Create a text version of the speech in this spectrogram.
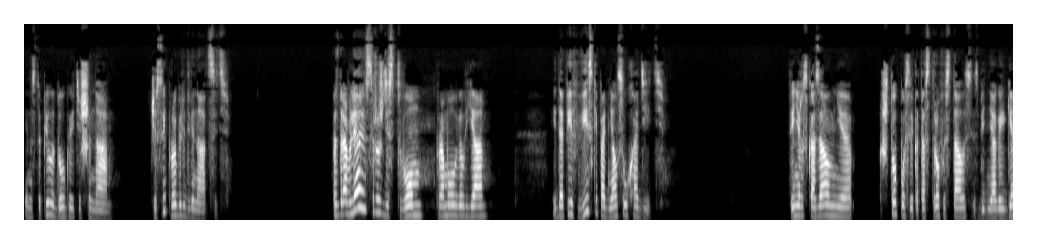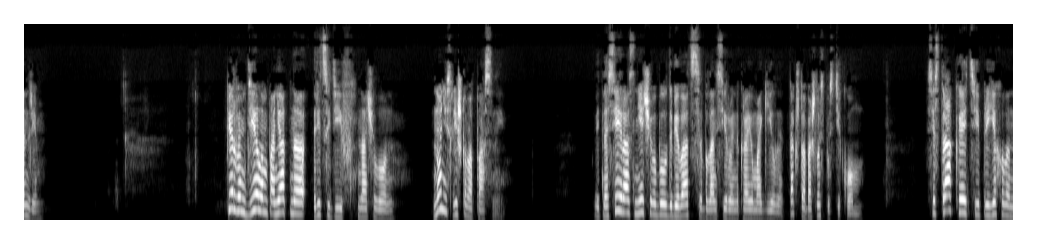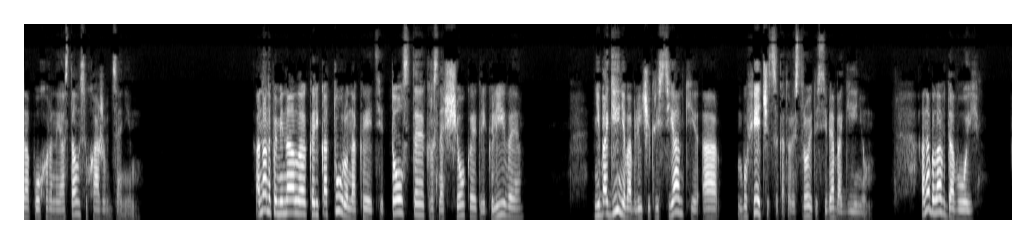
и наступила долгая тишина. Часы пробили двенадцать. «Поздравляю с Рождеством», — промолвил я, и, допив виски, поднялся уходить. Ты не рассказал мне, что после катастрофы сталось с беднягой Генри? Первым делом, понятно, рецидив, начал он, но не слишком опасный. Ведь на сей раз нечего было добиваться, балансируя на краю могилы, так что обошлось пустяком. Сестра Кэти приехала на похороны и осталась ухаживать за ним. Она напоминала карикатуру на Кэти, толстая, краснощекая, крикливая. Не богиня в обличии крестьянки, а буфетчица, которая строит из себя богиню. Она была вдовой.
